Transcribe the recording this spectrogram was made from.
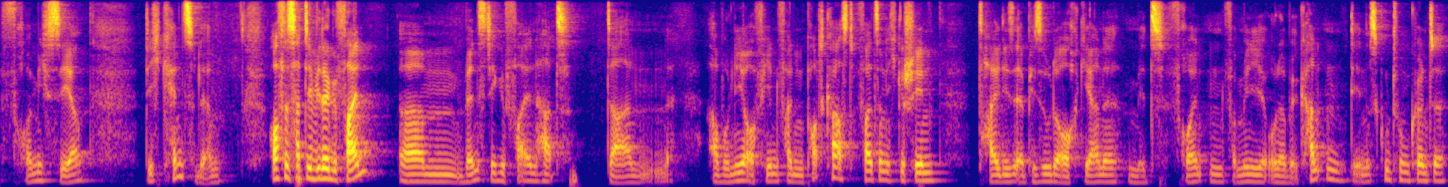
freue mich sehr, dich kennenzulernen. Hoffe, es hat dir wieder gefallen. Ähm, Wenn es dir gefallen hat, dann abonniere auf jeden Fall den Podcast, falls noch nicht geschehen. Teile diese Episode auch gerne mit Freunden, Familie oder Bekannten, denen es gut tun könnte,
